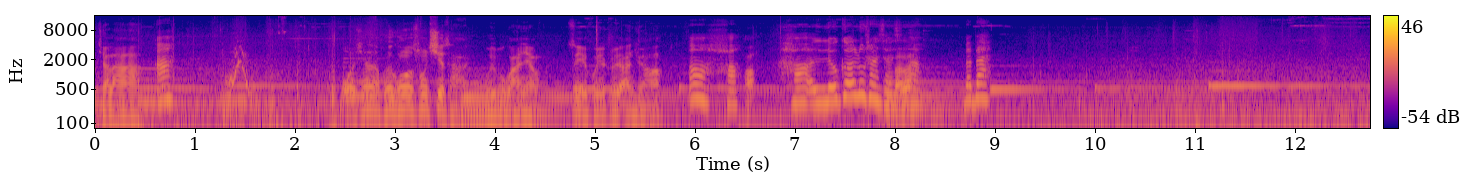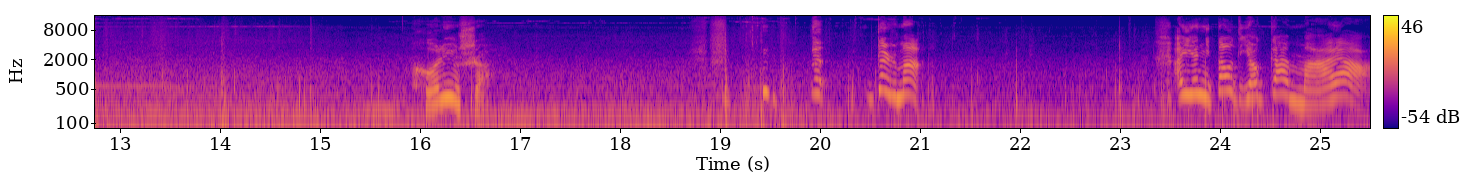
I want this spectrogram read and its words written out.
佳兰啊，我现在回公司送器材，我就不管你了，自己回去注意安全啊。哦，好，好，好，刘哥，路上小心啊，拜拜。何律师，干干什么？哎呀，你到底要干嘛呀？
